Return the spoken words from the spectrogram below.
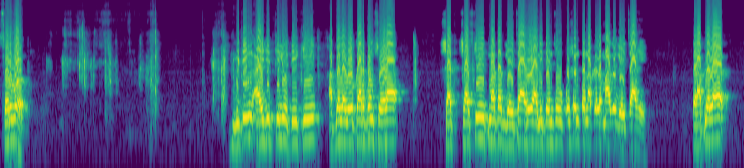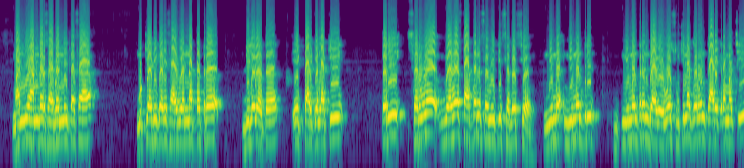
सर्व मीटिंग आयोजित केली होती की आपल्याला लोकार्पण सोहळा शा- शासकीय एकमतात घ्यायचा आहे आणि त्यांचं उपोषण पण आपल्याला मागे घ्यायचं आहे. तर आपल्याला माननीय आमदार साहेबांनी तसा मुख्याधिकारी साहेब यांना पत्र दिलेलं होतं एक तारखेला की तरी सर्व व्यवस्थापन समिती सदस्य निम निमंत्रित निमंत्रण द्यावे व सूचना करून कार्यक्रमाची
